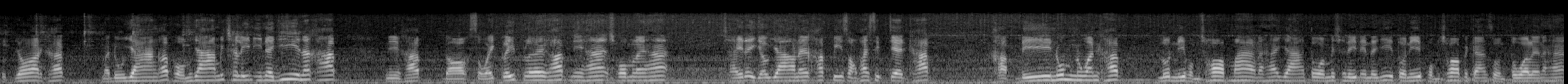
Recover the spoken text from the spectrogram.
สุดยอดครับ มาดูยางครับ ผมยางมิชลินอินเนยี่นะครับ นี่ครับ ดอกสวยกริปเลยครับนี่ฮะชมเลยฮะใช้ได้ยาวๆนะครับ ปี 2017 ครับ ขับดีนุ่มนวลครับ รุ่นนี้ผมชอบมากนะฮะยางตัวมิชลินเอเนจีตัวนี้ผมชอบเป็นการส่วนตัวเลยนะฮะ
